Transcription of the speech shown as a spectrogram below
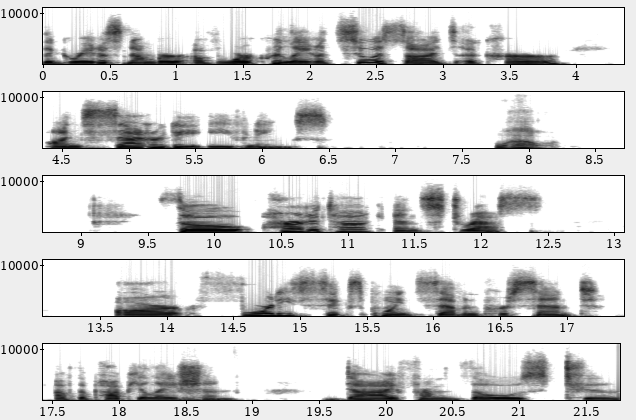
the greatest number of work-related suicides occur on Saturday evenings. Wow. So, heart attack and stress are 46.7% of the population die from those two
